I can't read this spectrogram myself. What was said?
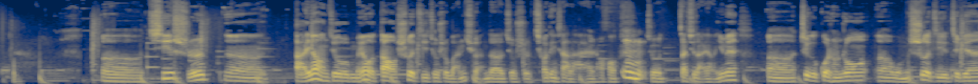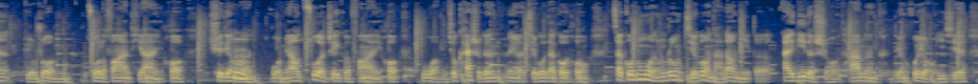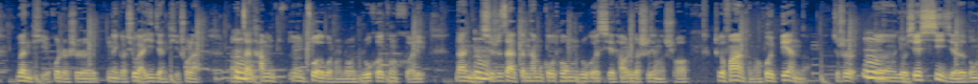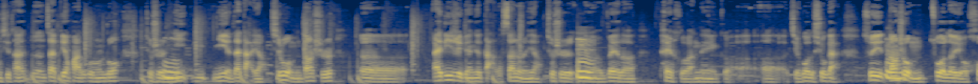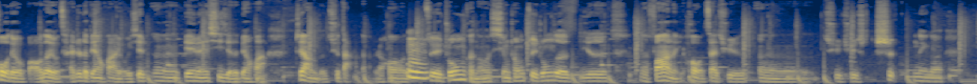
呃，其实嗯、打样就没有到设计就是完全的就是敲定下来，然后嗯。就再去打样，因为呃这个过程中呃我们设计这边，比如说我们做了方案提案以后，确定了、我们要做这个方案以后，我们就开始跟那个结构在沟通，在沟通过程中，结构拿到你的 ID 的时候，他们肯定会有一些问题或者是那个修改意见提出来，然后在他们嗯做的过程中，如何更合理？那你其实，在跟他们沟通如何协调这个事情的时候，这个方案可能会变的，就是嗯有些细节的东西，它嗯在变化的过程中，就是你你你也在打样。其实我们当时呃。ID 这边就打了三轮样，就是呃为了配合那个呃结构的修改，所以当时我们做了有厚的、有薄的、有材质的变化，有一些嗯边缘细节的变化，这样子去打的，然后最终可能形成最终的一个呃方案了以后，再去嗯去去试那个。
